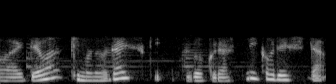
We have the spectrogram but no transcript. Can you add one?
お相手は着物大好き坪倉澄子でした。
